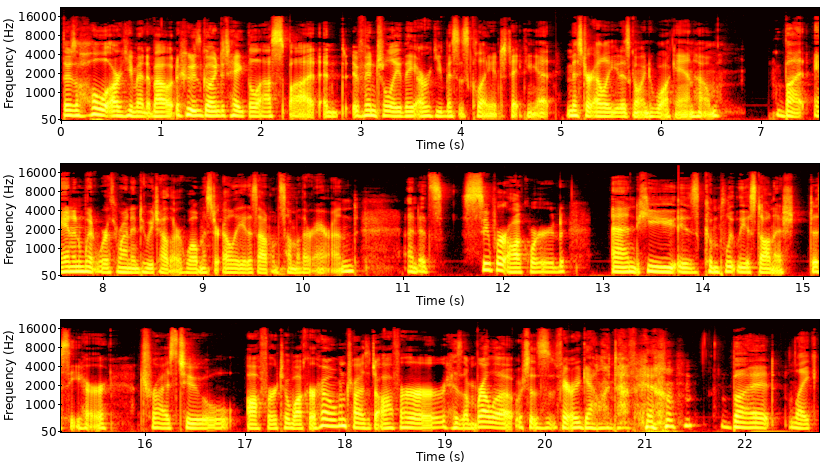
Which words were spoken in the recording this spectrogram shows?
There's a whole argument about who's going to take the last spot, and eventually they argue Mrs. Clay into taking it. Mr. Elliot is going to walk Anne home. But Anne and Wentworth run into each other while Mr. Elliot is out on some other errand, and it's super awkward. And he is completely astonished to see her. Tries to offer to walk her home, tries to offer her his umbrella, which is very gallant of him. but like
